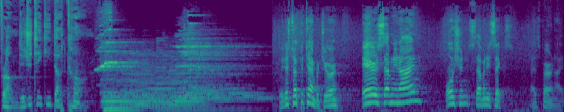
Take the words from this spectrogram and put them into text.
From Digitiki.com. We just took the temperature. Air 79, ocean 76. That's Fahrenheit.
